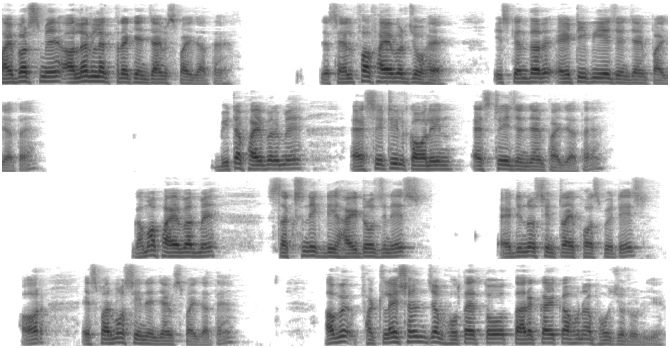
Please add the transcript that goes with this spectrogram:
फाइबर्स में अलग अलग तरह के एंजाइम्स पाए जाते हैं। जैसे अल्फ़ा फाइबर जो है इसके अंदर एटीपीएज एंजाइम पाया जाता है। बीटा फाइबर में एसिटिल कॉलिन एस्टेज एंजाइम पाया जाता है। गामा फाइबर में सक्सनिक डिहाइड्रोजिनेस एडिनोसिन ट्राइफॉस्फेटेज और स्पर्मोसिन एंजाइम्स पाए जाते हैं। अब फर्टिलाइजेशन जब होता है तो तारकाय का होना बहुत ज़रूरी है।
